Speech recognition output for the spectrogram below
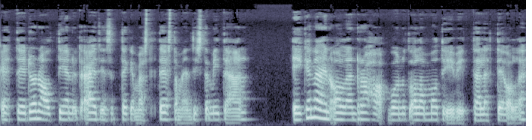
ettei Donald tiennyt äitinsä tekemästä testamentista mitään, eikä näin ollen raha voinut olla motiivi tälle teolle.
